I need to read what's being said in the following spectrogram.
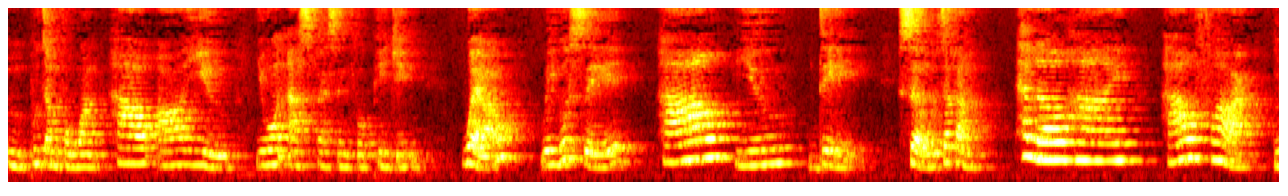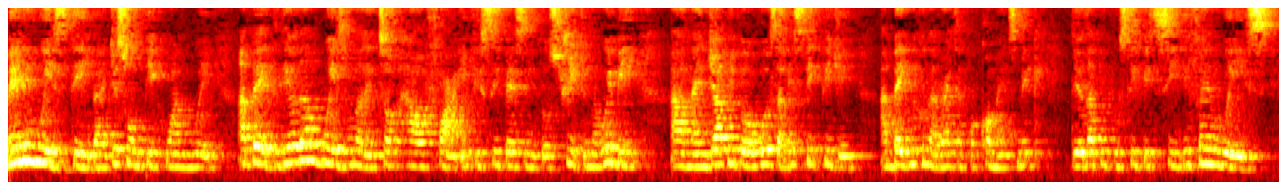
mm, put them for one. How are you? You won't ask person for pidgin. Well, we will say, how you day. So we talk on, hello, hi, how far? many ways dey but i just wan pick one way I beg the other ways una dey talk how far if you see person for street una wey be uh, naija people wey sabi speak pidgin abeg make una write for comments, make the other people still fit see different ways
